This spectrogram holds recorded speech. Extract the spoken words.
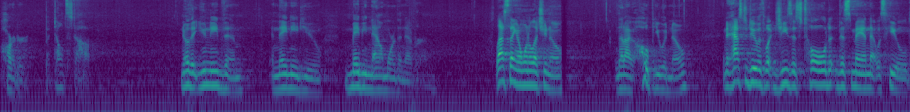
harder, but don't stop. Know that you need them and they need you, maybe now more than ever. Last thing I want to let you know that I hope you would know, and it has to do with what Jesus told this man that was healed.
